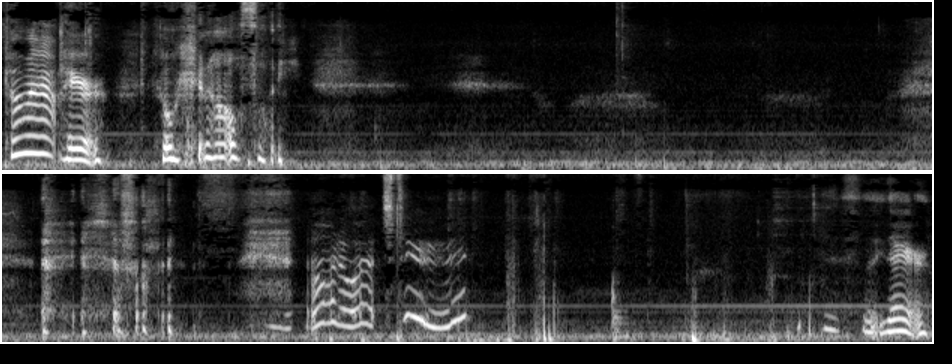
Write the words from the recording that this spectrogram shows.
Come out here so we can all see. I want to watch too. Let's see there.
